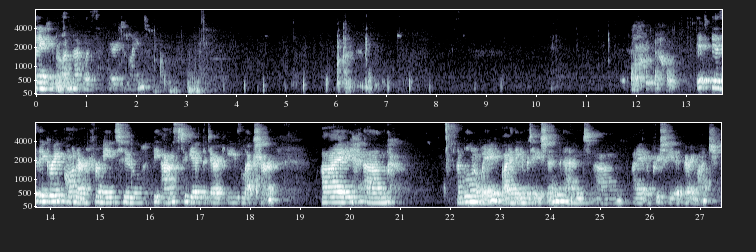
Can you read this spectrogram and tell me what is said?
Thank you, Ron, that was very kind. It is a great honor for me to be asked to give the Derek Eaves Lecture. I um, am blown away by the invitation and um, I appreciate it very much.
